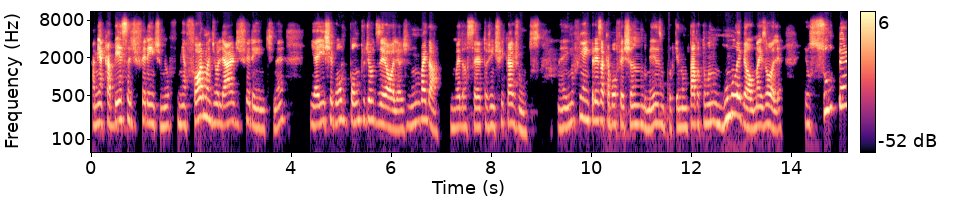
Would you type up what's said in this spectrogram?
a minha cabeça diferente, meu, minha forma de olhar diferente, né? E aí chegou um ponto de eu dizer, olha, não vai dar, não vai dar certo a gente ficar juntos. Né? E no fim a empresa acabou fechando mesmo, porque não estava tomando um rumo legal, mas olha, eu super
